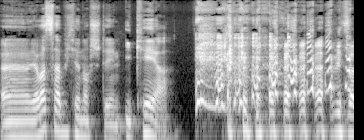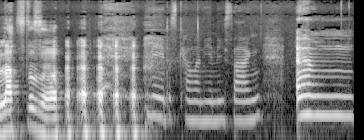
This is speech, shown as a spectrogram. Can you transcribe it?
Äh, ja, was habe ich hier noch stehen? Ikea. Wieso lachst du so? nee, das kann man hier nicht sagen. Ähm,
